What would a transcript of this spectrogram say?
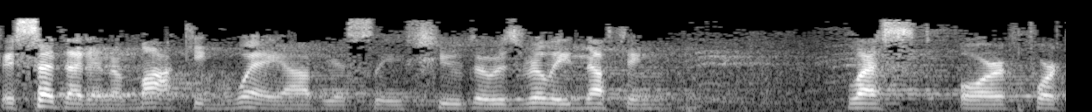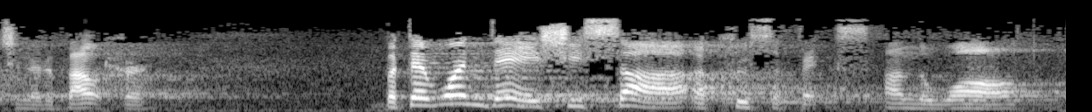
They said that in a mocking way, obviously. She, there was really nothing blessed or fortunate about her. But then one day she saw a crucifix on the wall,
